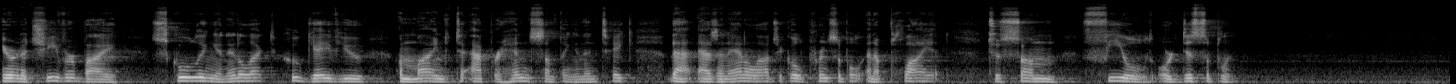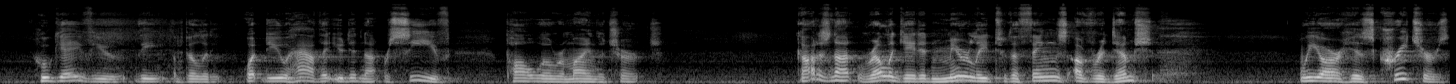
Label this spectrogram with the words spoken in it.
You're an achiever by schooling and intellect. Who gave you a mind to apprehend something and then take that as an analogical principle and apply it to some field or discipline? Who gave you the ability? What do you have that you did not receive? Paul will remind the church. God is not relegated merely to the things of redemption. We are his creatures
